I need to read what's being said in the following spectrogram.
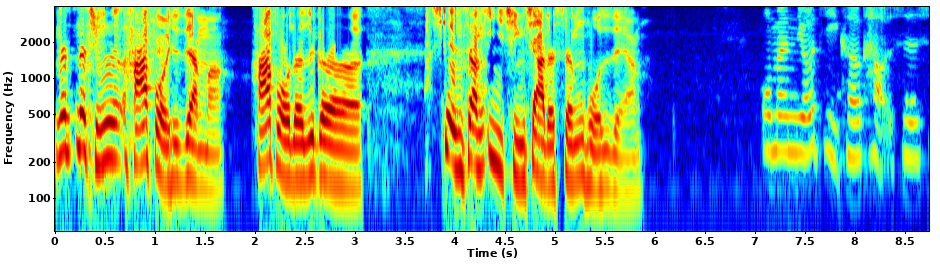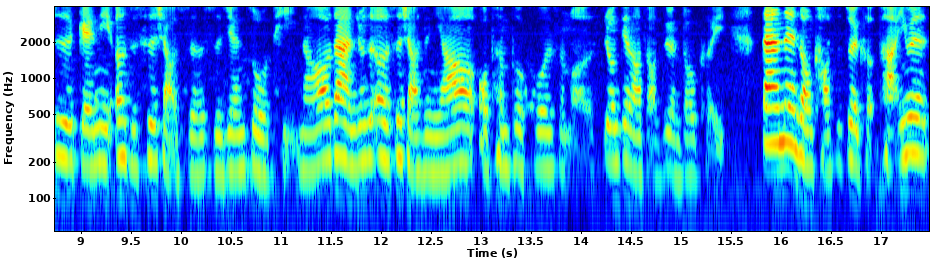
那那请问哈佛也是这样吗？哈佛的这个。线上疫情下的生活是怎样？我们有几科考试是给你二十四小时的时间做题，然后当然就是二十四小时你要 open book 或者什么用电脑找资源都可以。但是那种考试最可怕，因为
